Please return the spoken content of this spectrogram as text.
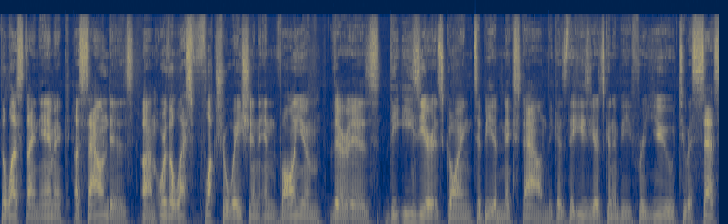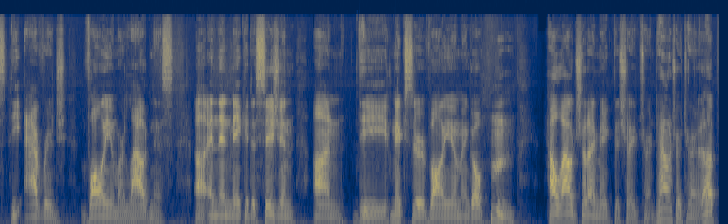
the less dynamic a sound is, um, or the less fluctuation in volume there is, the easier it's going to be to mix down because the easier it's going to be for you to assess the average volume or loudness uh, and then make a decision on the mixer volume and go, hmm, how loud should I make this? Should I turn it down? Should I turn it up?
